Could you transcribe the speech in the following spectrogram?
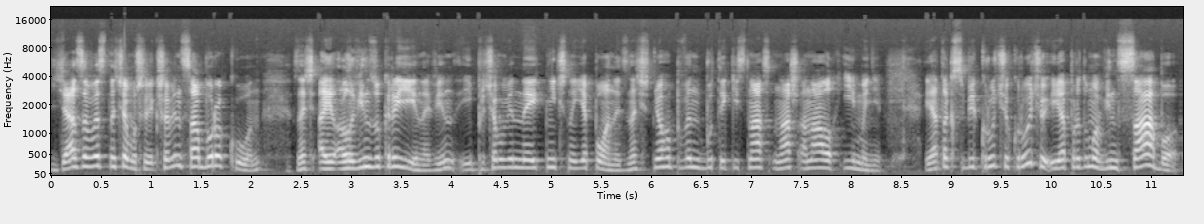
Я завис на чому, що якщо він Сабуракун, значить, але він з України, він, і причому він не етнічний японець, значить в нього повинен бути якийсь наш, наш аналог імені. Я так собі кручу-кручу, і я придумав, він Сабо,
